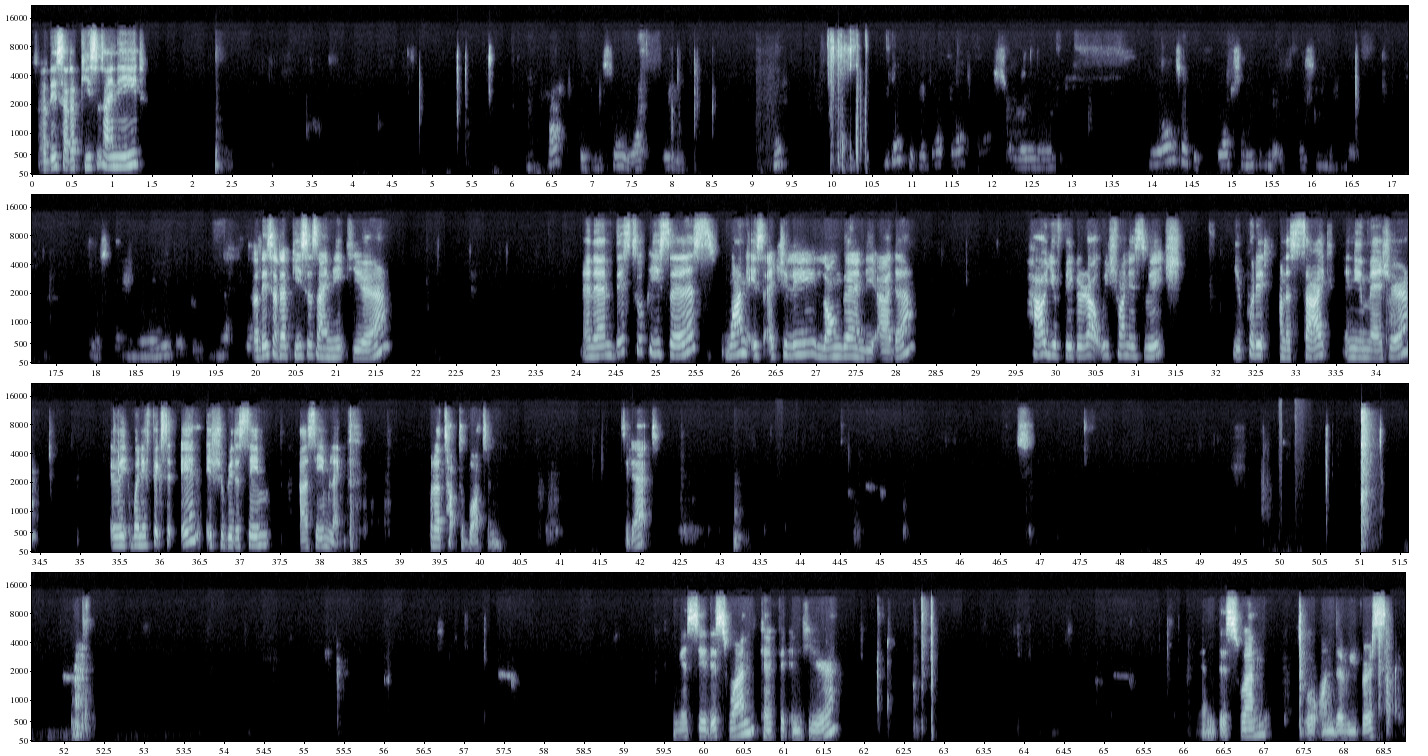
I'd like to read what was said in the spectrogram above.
So these are the pieces I need. have to be so right for you. Don't have to that fast or whatever. You always have to force something that is pushing So these are the pieces I need here. And then these two pieces, one is actually longer than the other. How you figure out which one is which, you put it on the side and you measure. When you fix it in, it should be the same, uh, same length from the top to bottom. See that? You can see this one can fit in here. This one go on the reverse side.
